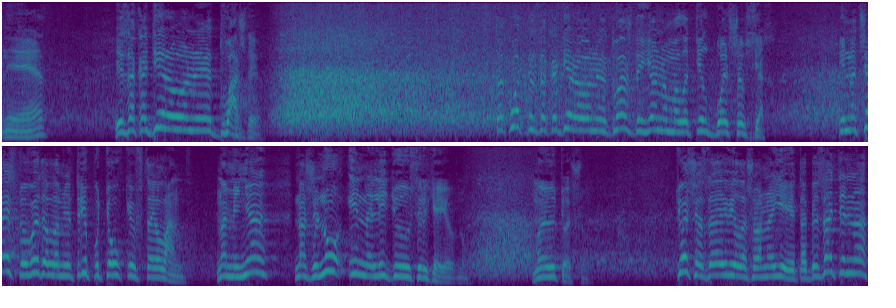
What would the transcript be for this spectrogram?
Нет. И закодированные дважды. Так вот, из закодированных дважды я намолотил больше всех. И начальство выдало мне три путевки в Таиланд. На меня, на жену и на Лидию Сергеевну. Мою тещу. Теща заявила, что она едет обязательно,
